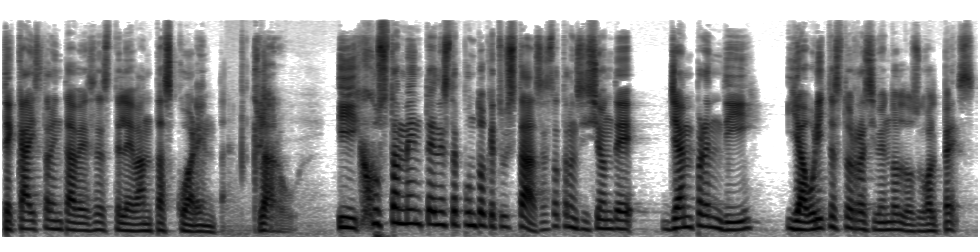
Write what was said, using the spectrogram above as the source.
te caes 30 veces, te levantas 40. Claro. Y justamente en este punto que tú estás, esta transición de ya emprendí y ahorita estoy recibiendo los golpes,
